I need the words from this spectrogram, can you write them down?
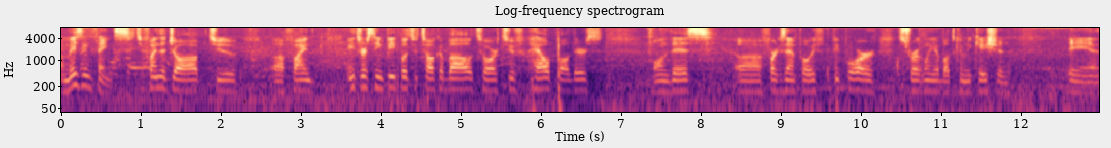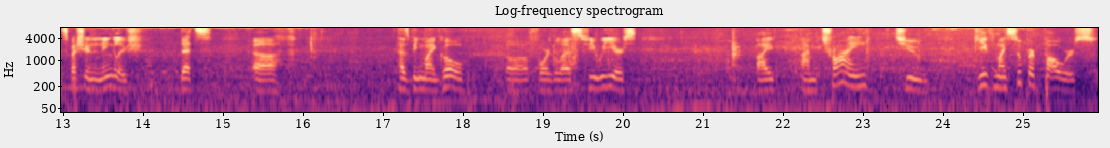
amazing things, to find a job, to uh, find interesting people to talk about, or to help others on this. Uh, for example, if people are struggling about communication, and especially in English, that's uh, has been my goal uh, for the last few years. I I'm trying to give my superpowers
